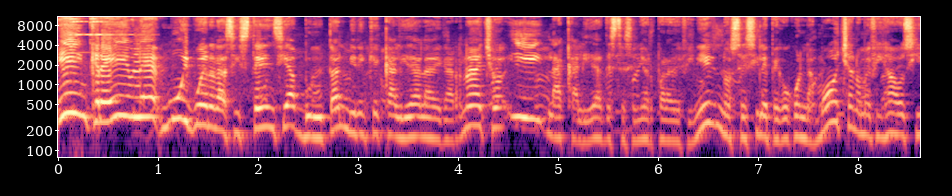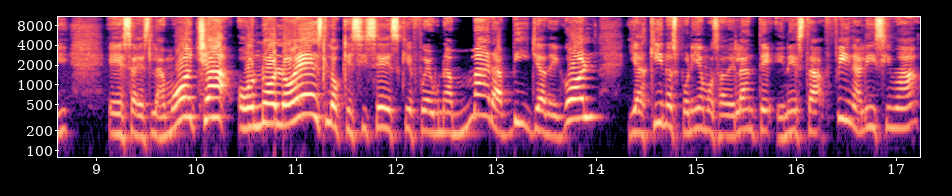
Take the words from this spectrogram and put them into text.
Increíble, muy buena la asistencia, brutal. Miren qué calidad la de Garnacho y la calidad de este señor para definir. No sé si le pegó con la mocha, no me he fijado si esa es la mocha o no lo es. Lo que sí sé es que fue una maravilla de gol y aquí nos poníamos adelante en esta finalísima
